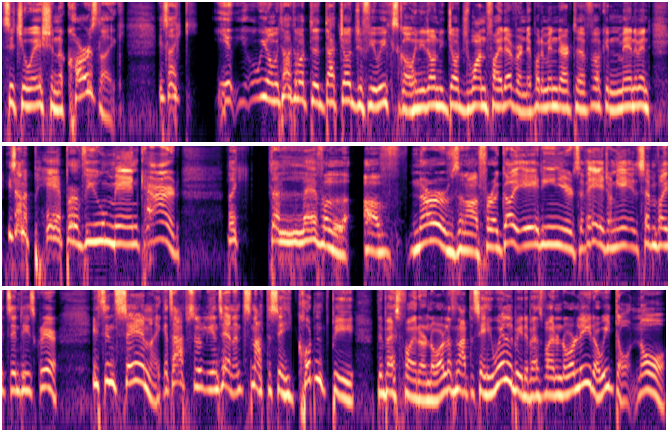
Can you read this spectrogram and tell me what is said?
situation occurs. Like it's like. You, you, you know, we talked about the, that judge a few weeks ago, and he'd only judged one fight ever, and they put him in there to fucking main event. He's on a pay per view main card. Like, the level of nerves and all for a guy 18 years of age, only eight, seven fights into his career. It's insane. Like, it's absolutely insane. And it's not to say he couldn't be the best fighter in the world. It's not to say he will be the best fighter in the world either. We don't know.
